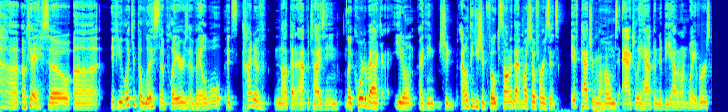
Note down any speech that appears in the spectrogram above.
Uh, okay, so uh, if you look at the list of players available, it's kind of not that appetizing. Like quarterback, you don't. I think should. I don't think you should focus on it that much. So, for instance, if Patrick Mahomes actually happened to be out on waivers,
